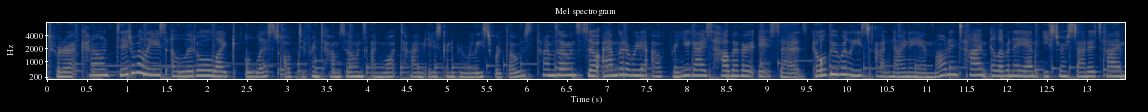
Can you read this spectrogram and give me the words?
Twitter account did release a little like list of different time zones and what time it is going to be released for those time zones. So I am going to read it out for you guys. However, it says it will be released at 9 a.m. Mountain Time, 11 a.m. Eastern Standard Time,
